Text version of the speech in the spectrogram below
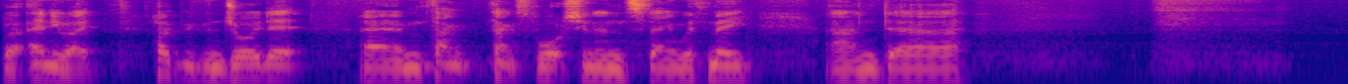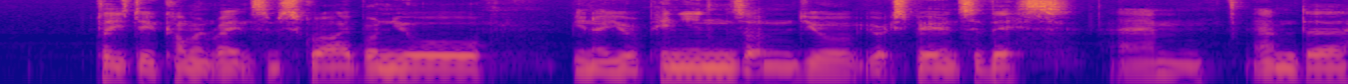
but anyway, hope you've enjoyed it. Um, thank, thanks for watching and staying with me, and uh, please do comment, rate, and subscribe on your, you know, your opinions on your your experience of this. Um, and uh,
